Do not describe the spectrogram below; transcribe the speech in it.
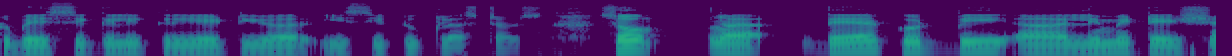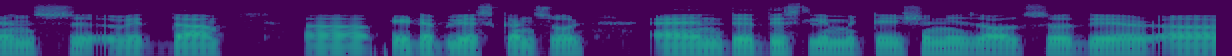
to basically create your ec2 clusters. So uh, there could be uh, limitations with the uh, aws console and this limitation is also there uh,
